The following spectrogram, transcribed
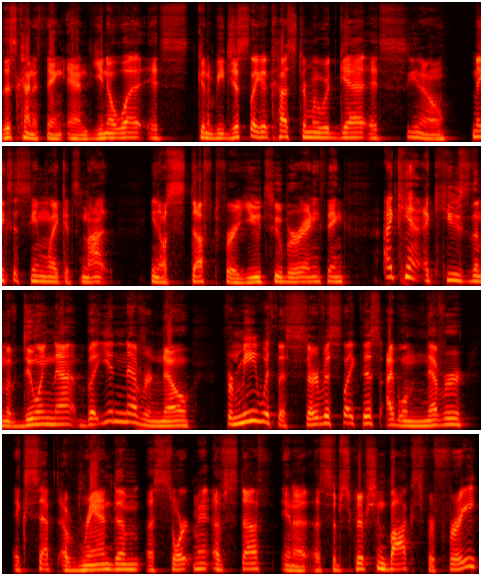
This kind of thing. And you know what? It's going to be just like a customer would get. It's, you know, makes it seem like it's not, you know, stuffed for a YouTuber or anything. I can't accuse them of doing that, but you never know. For me, with a service like this, I will never accept a random assortment of stuff in a, a subscription box for free.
